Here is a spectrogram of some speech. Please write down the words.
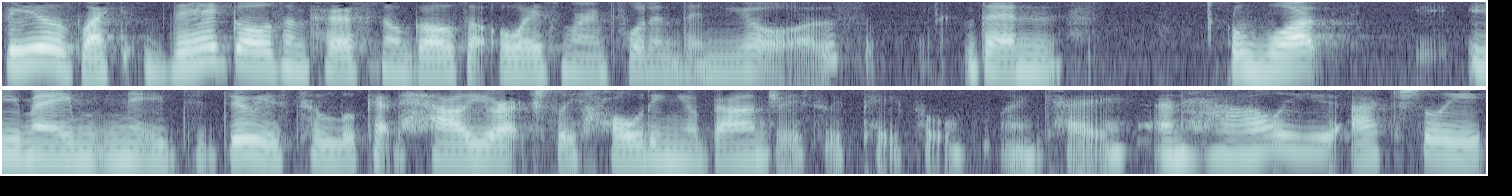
feels like their goals and personal goals are always more important than yours, then what you may need to do is to look at how you're actually holding your boundaries with people, okay? And how are you actually,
